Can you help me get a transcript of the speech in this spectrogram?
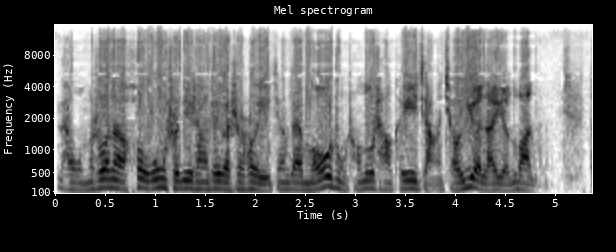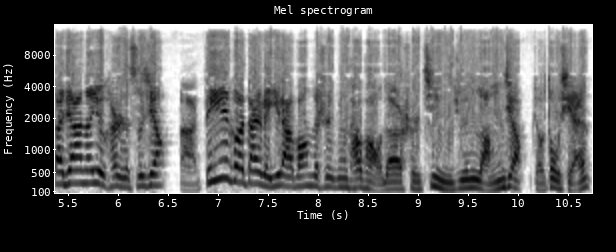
那我们说呢，后宫实际上这个时候已经在某种程度上可以讲叫越来越乱了。大家呢又开始思乡啊。第一个带着一大帮子士兵逃跑的是禁军郎将，叫窦贤。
